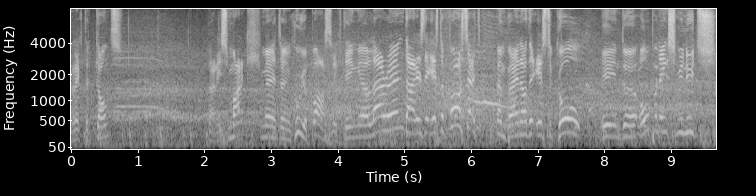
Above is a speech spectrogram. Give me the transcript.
rechterkant. Daar is Mark met een goede paas richting uh, Larin. Daar is de eerste voorzet. En bijna de eerste goal in de openingsminuut.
